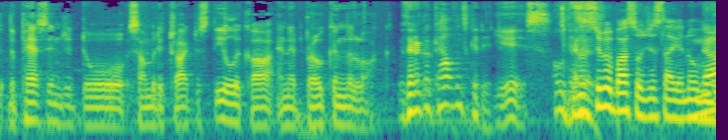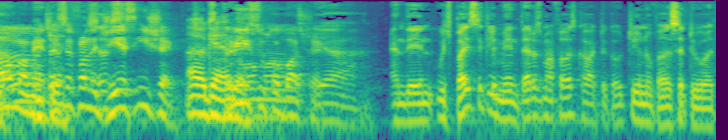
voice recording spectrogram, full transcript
the passenger door somebody tried to steal the car and had broken the lock. Was that a Calvin's Kadett? Yes. Oh, Is a super boss or just like a normal? No, my man. Okay. This is from the Just- GSE shape. Oh, okay, Three okay. super boss shape. Yeah. And then, which basically meant that was my first car to go to university with.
